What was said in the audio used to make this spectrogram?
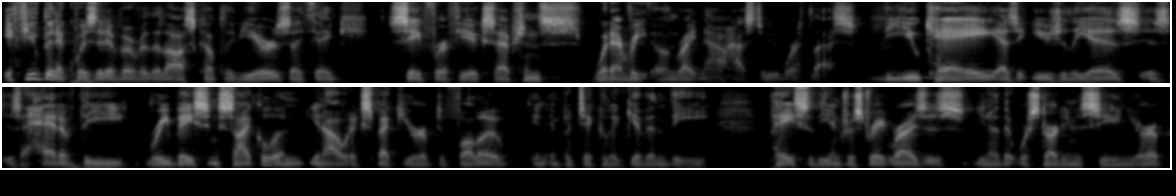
if you've been acquisitive over the last couple of years, I think, save for a few exceptions, whatever you own right now has to be worth less. The UK, as it usually is, is, is ahead of the rebasing cycle, and you know I would expect Europe to follow. In, in particular, given the pace of the interest rate rises, you know, that we're starting to see in Europe,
